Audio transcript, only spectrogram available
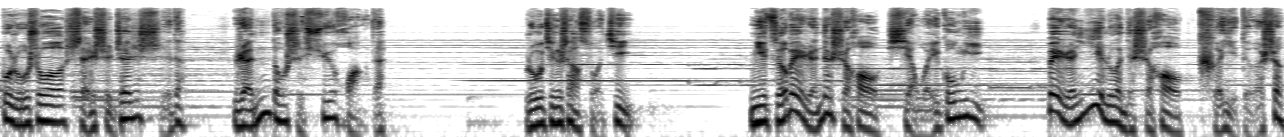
不如说神是真实的，人都是虚晃的。如经上所记，你责备人的时候显为公义，被人议论的时候可以得胜。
